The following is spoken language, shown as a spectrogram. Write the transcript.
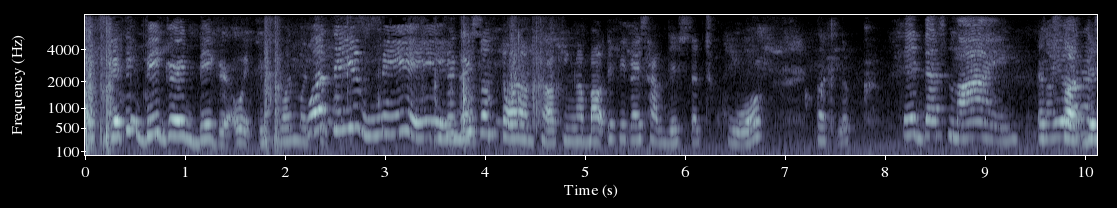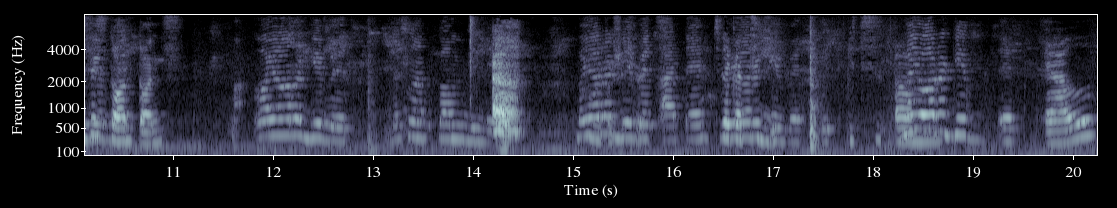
It's getting bigger and bigger. Oh wait, there's one more. What do you mean? If you guys don't know what I'm talking about, if you guys have this, that's cool. But look. Hey, that's mine. That's ton, this is Tonton's. Mayora give it. That's not pambili. Mayora give it, ate. It's like Mayora a T. give it. It's um, Mayora give it. L.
